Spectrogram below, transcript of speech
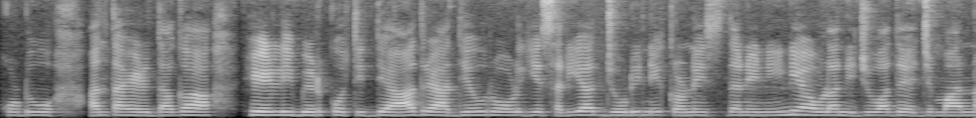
ಕೊಡು ಅಂತ ಹೇಳಿದಾಗ, ಹೇಳಿ, ಬೇಡ್ಕೋತಿದ್ದೆ. ಆದರೆ ಆ ದೇವರು ಅವಳಿಗೆ ಸರಿಯಾದ ಜೋಡಿನೇ ಕರುಣಿಸಿದ್ದಾನೆ ನೀನೇ ಅವಳ ನಿಜವಾದ ಯಜಮಾನ.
